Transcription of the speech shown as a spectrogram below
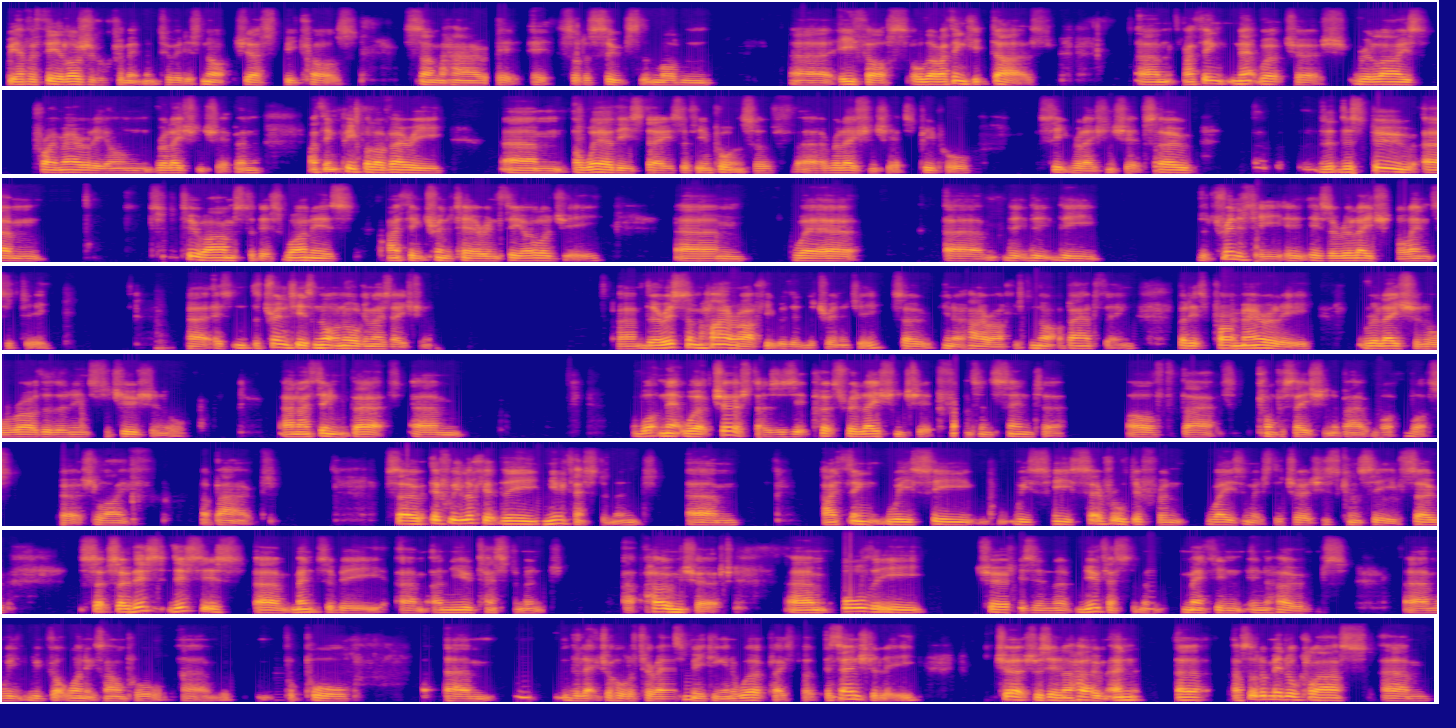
we have a theological commitment to it. It's not just because somehow it, it sort of suits the modern uh, ethos, although I think it does. Um, I think Network Church relies primarily on relationship. And I think people are very um, aware these days of the importance of uh, relationships. People seek relationships. So th- there's two um, t- two arms to this. One is, I think, Trinitarian theology, um, where um, the, the the the Trinity is, is a relational entity. Uh, the Trinity is not an organization. Um, there is some hierarchy within the Trinity. So, you know, hierarchy is not a bad thing, but it's primarily relational rather than institutional. And I think that um, what Network Church does is it puts relationship front and center of that conversation about what what's church life about. So if we look at the New Testament, um, I think we see we see several different ways in which the church is conceived. So, so, so this this is um, meant to be um, a New Testament uh, home church. Um, all the churches in the New Testament met in in homes. Um, we we've got one example. Um, Paul um, the lecture hall of Tyrannus meeting in a workplace, but essentially, church was in a home and uh, a sort of middle class, um,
